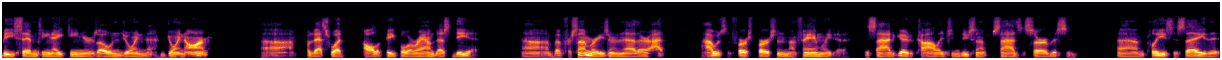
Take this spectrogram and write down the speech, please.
be 17, 18 years old and join the join the army. Uh, that's what all the people around us did. Uh, but for some reason or another, I I was the first person in my family to decide to go to college and do something besides the service. And I'm pleased to say that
